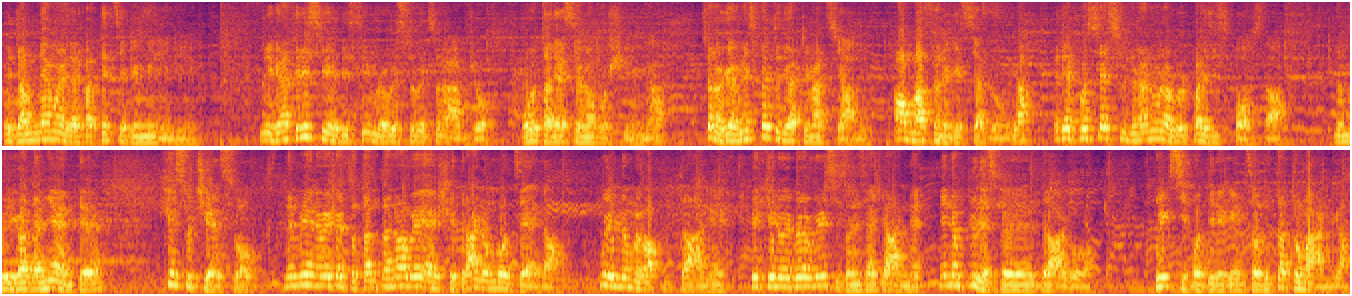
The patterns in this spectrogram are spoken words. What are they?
e da un demone dalle fattezze femminili. Le caratteristiche che distinguono questo personaggio, oltre ad essere un uomo scimmia, sono che è un esperto di arti marziali, ha un bastone che si allunga ed è in possesso di una nuvola col quale si sposta. Non vi ricorda niente? Che è successo? Nel 1989 esce Dragon Ball Z. Qui il nome va a puttane, perché i nuovi protagonisti sono i Saiyan e non più le sfere del drago. Qui si può dire che è iniziato tutt'altro manga.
